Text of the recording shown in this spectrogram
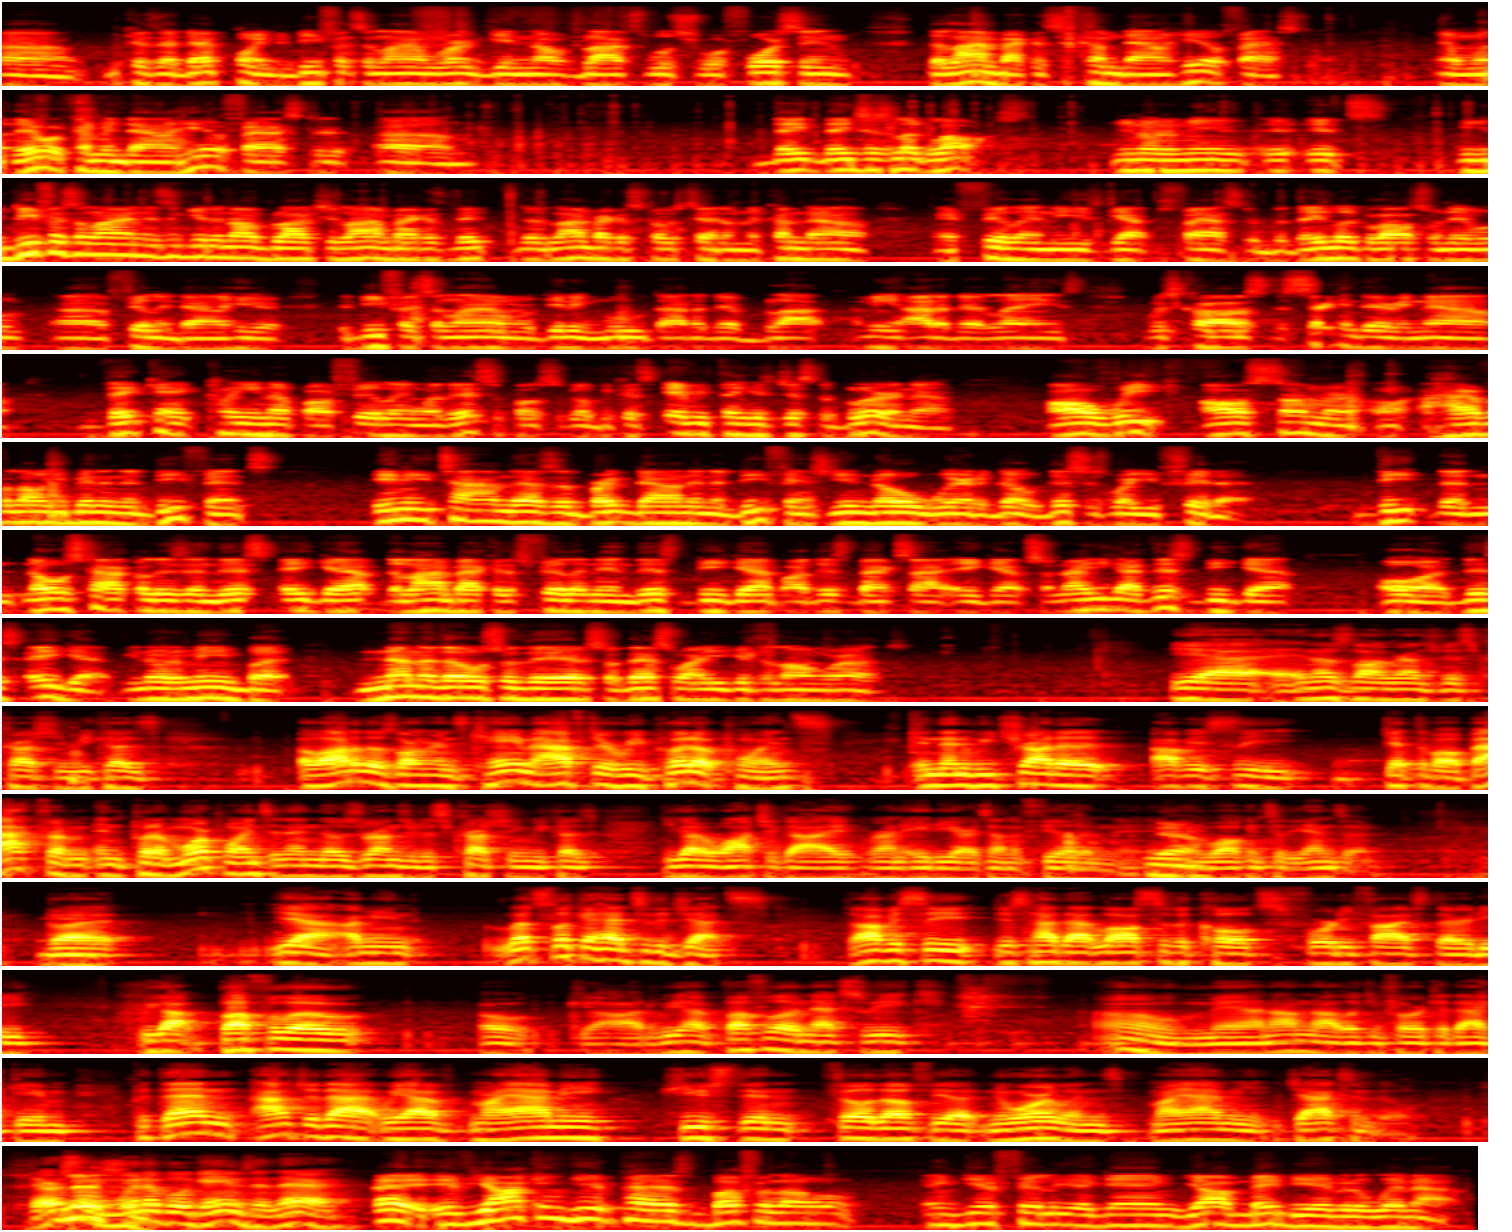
Uh, because at that point, the defensive line weren't getting off blocks, which were forcing the linebackers to come downhill faster. And when they were coming downhill faster, um, they they just look lost. You know what I mean? It, it's when your defensive line isn't getting off blocks, your linebackers, they, the linebackers coach tell them to come down and fill in these gaps faster. But they look lost when they were uh, filling down here. The defensive line were getting moved out of their block, I mean, out of their lanes, which caused the secondary now they can't clean up or fill in where they're supposed to go because everything is just a blur now. All week, all summer, or however long you've been in the defense, anytime there's a breakdown in the defense, you know where to go. This is where you fit at. Deep, the nose tackle is in this A gap, the linebacker is filling in this B gap or this backside A gap. So now you got this B gap or this A gap. You know what I mean? But none of those were there, so that's why you get the long runs. Yeah, and those long runs are just crushing because a lot of those long runs came after we put up points, and then we try to obviously get the ball back from and put up more points, and then those runs are just crushing because you got to watch a guy run 80 yards on the field and, yeah. and walk into the end zone. But yeah, I mean, let's look ahead to the Jets. So obviously, just had that loss to the Colts, 45-30. We got Buffalo. Oh God, we have Buffalo next week. Oh man, I'm not looking forward to that game. But then after that, we have Miami, Houston, Philadelphia, New Orleans, Miami, Jacksonville. There are some Listen, winnable games in there. Hey, if y'all can get past Buffalo and give Philly a game, y'all may be able to win out.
